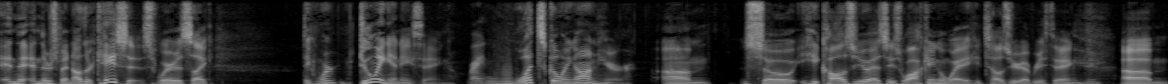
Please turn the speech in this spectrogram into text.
and and there's been other cases where it's like they weren't doing anything. Right. What's going on here? Um, so he calls you as he's walking away. He tells you everything. Mhm. Um,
